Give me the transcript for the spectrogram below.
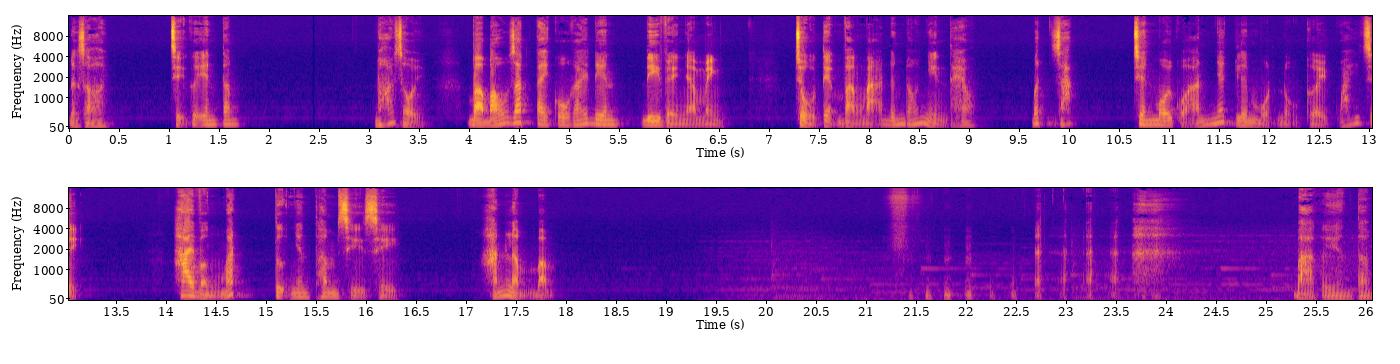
Được rồi, chị cứ yên tâm. Nói rồi, bà báu dắt tay cô gái điên đi về nhà mình. Chủ tiệm vàng mã đứng đó nhìn theo, bất giác trên môi của hắn nhếch lên một nụ cười quái dị. Hai vầng mắt tự nhiên thâm xì xì. Hắn lẩm bẩm. Bà cứ yên tâm.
